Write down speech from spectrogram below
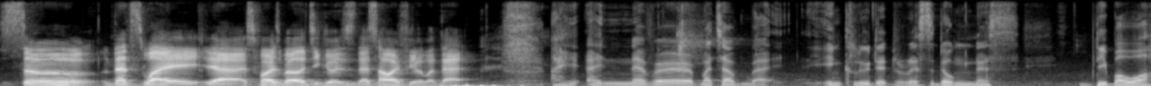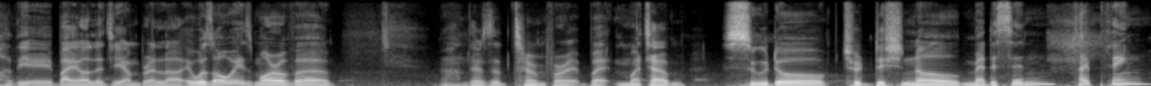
So that's why, yeah. As far as biology goes, that's how I feel about that. I I never macam uh, included resdungness di bawah the biology umbrella. It was always more of a uh, there's a term for it, but macam pseudo traditional medicine type thing.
